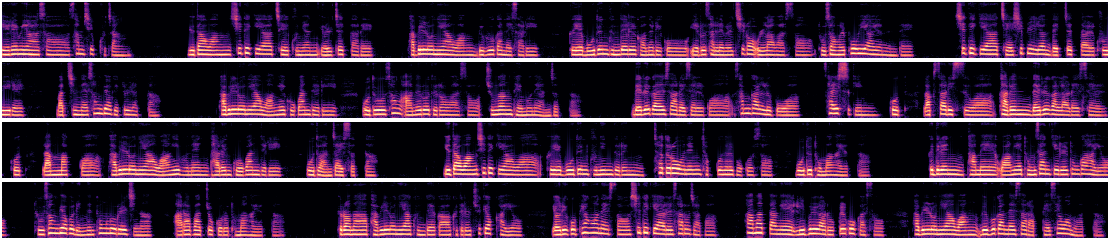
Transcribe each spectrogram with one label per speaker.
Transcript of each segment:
Speaker 1: 예레미야서 39장 유다 왕 시드기야 제9년 열째 달에 바빌로니아 왕 느부갓네살이 그의 모든 군대를 거느리고 예루살렘을 치러 올라와서 도성을 포위하였는데 시드기야 제11년 넷째 달 9일에 마침내 성벽이 뚫렸다. 바빌로니아 왕의 고관들이 모두 성 안으로 들어와서 중앙 대문에 앉았다. 네르갈사 레셀과 삼갈르보와 살스김 곧 랍사리스와 다른 네르갈라레셀 곧 람막과 바빌로니아 왕이 보낸 다른 고관들이 모두 앉아 있었다. 유다 왕 시드기야와 그의 모든 군인들은 쳐들어오는 적군을 보고서 모두 도망하였다. 그들은 밤에 왕의 동산길을 통과하여 두 성벽을 잇는 통로를 지나 아라바 쪽으로 도망하였다. 그러나 바빌로니아 군대가 그들을 추격하여 여리고 평원에서 시드기야를 사로잡아 하마 땅의 리블라로 끌고 가서 바빌로니아 왕 느부갓네살 앞에 세워 놓았다.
